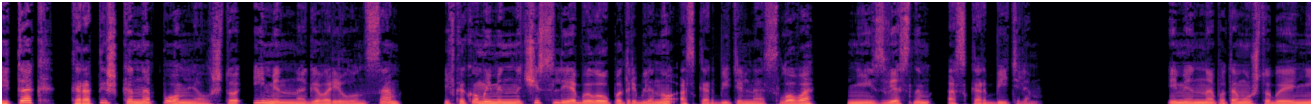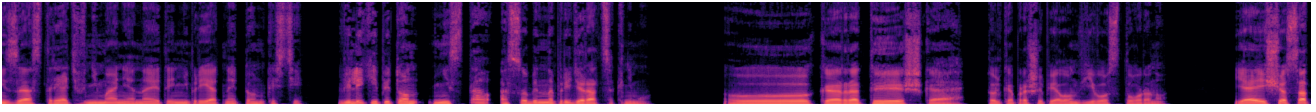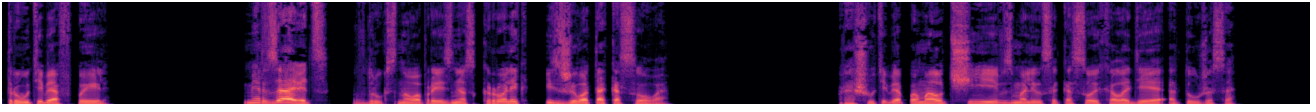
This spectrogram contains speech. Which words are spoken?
Итак, коротышка напомнил, что именно говорил он сам и в каком именно числе было употреблено оскорбительное слово неизвестным оскорбителем. Именно потому, чтобы не заострять внимание на этой неприятной тонкости, Великий Питон не стал особенно придираться к нему. «О, коротышка!» — только прошипел он в его сторону. «Я еще сотру тебя в пыль!» «Мерзавец!» — вдруг снова произнес кролик из живота косого. «Прошу тебя, помолчи!» — взмолился косой, холодея от ужаса.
